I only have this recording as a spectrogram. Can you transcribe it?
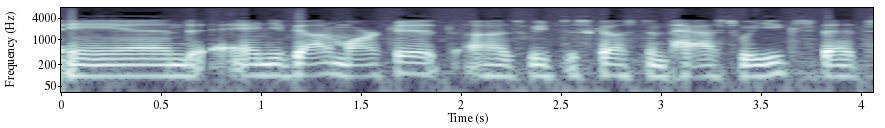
and and you've got a market as we've discussed in past weeks that's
